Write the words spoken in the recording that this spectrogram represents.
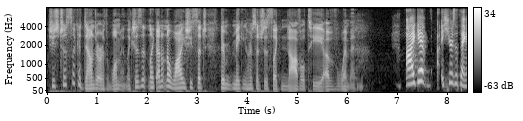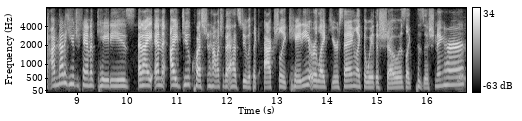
she's just like a down to earth woman. Like she doesn't like. I don't know why she's such. They're making her such this like novelty of women. I get here's the thing. I'm not a huge fan of Katie's and I and I do question how much of that has to do with like actually Katie or like you're saying like the way the show is like positioning her.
